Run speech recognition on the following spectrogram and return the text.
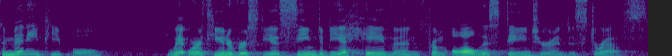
To many people, Whitworth University has seemed to be a haven from all this danger and distress.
